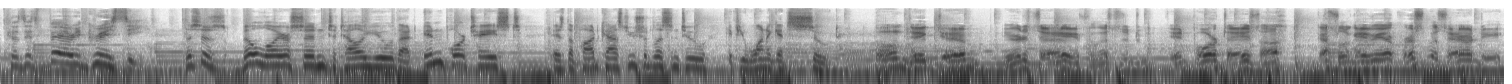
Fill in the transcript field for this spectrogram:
because it's very greasy. This is Bill Lawyerson to tell you that In Poor Taste is the podcast you should listen to if you want to get sued. I'm Big Jim, here to say if you listen to In Poor Taste, uh, guess we'll give you a Christmas handy.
